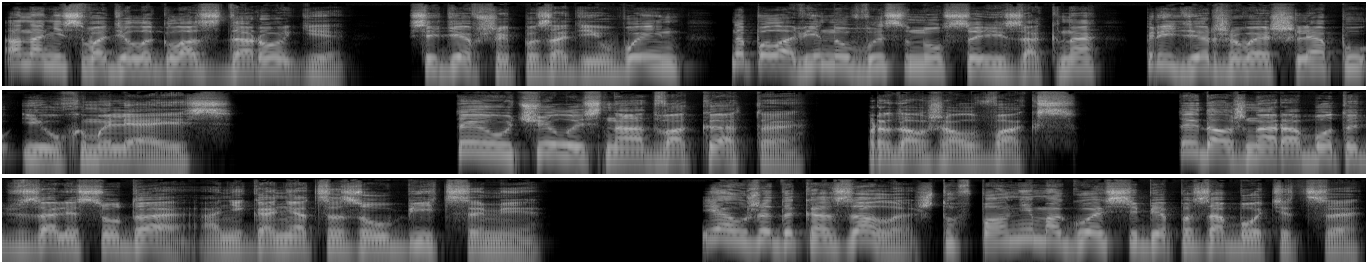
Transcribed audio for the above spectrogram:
Она не сводила глаз с дороги. Сидевший позади Уэйн наполовину высунулся из окна, придерживая шляпу и ухмыляясь. «Ты училась на адвоката», продолжал Вакс. «Ты должна работать в зале суда, а не гоняться за убийцами». «Я уже доказала, что вполне могу о себе позаботиться.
